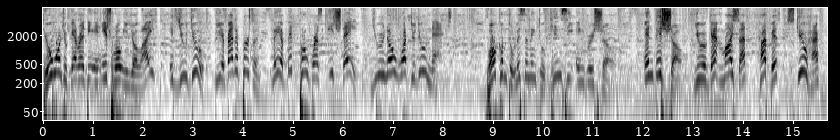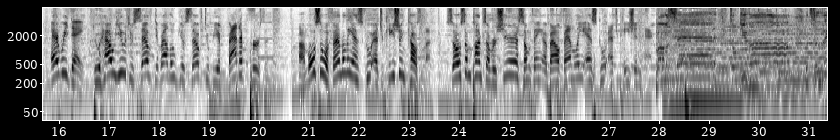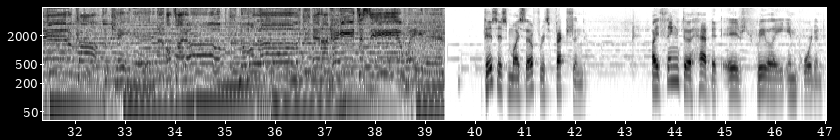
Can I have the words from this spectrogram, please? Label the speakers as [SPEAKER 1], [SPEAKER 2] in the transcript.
[SPEAKER 1] Do you want to get ready in each role in your life? If you do, be a better person, make a bit progress each day. You know what to do next. Welcome to listening to KinCee English Show. In this show, you will get mindset, habit, skill hack every day to help you to self-develop yourself to be a better person. I'm also a family and school education counselor. So sometimes I will share something about family and school education hack.
[SPEAKER 2] It's a little complicated. All tied up, no more love. And I'd hate to see you waiting.
[SPEAKER 1] This is my self reflection. I think the habit is really important,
